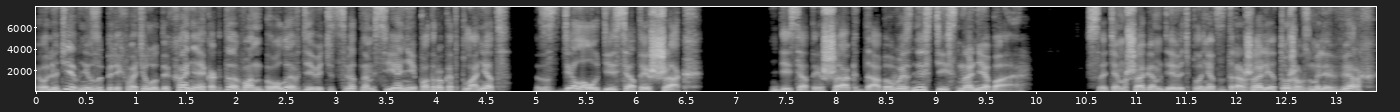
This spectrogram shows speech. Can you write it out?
У людей внизу перехватило дыхание, когда Ван Буэлэ в девятицветном сиянии под рокот планет сделал десятый шаг. Десятый шаг, дабы вознестись на небо. С этим шагом девять планет задрожали и тоже взмыли вверх,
